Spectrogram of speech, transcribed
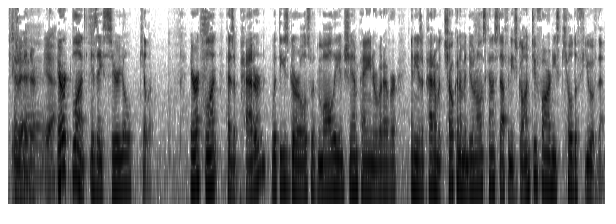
See what I did there? Yeah. Eric Blunt is a serial killer. Eric Blunt has a pattern with these girls, with Molly and Champagne or whatever, and he has a pattern with choking them and doing all this kind of stuff, and he's gone too far and he's killed a few of them.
